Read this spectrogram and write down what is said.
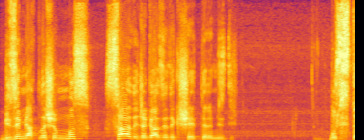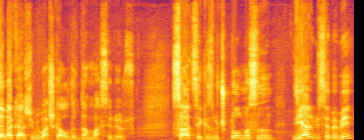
bizim yaklaşımımız sadece Gazze'deki şehitlerimiz değil. Bu sisteme karşı bir başkaldırıdan bahsediyoruz. Saat 8.30'da olmasının diğer bir sebebi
